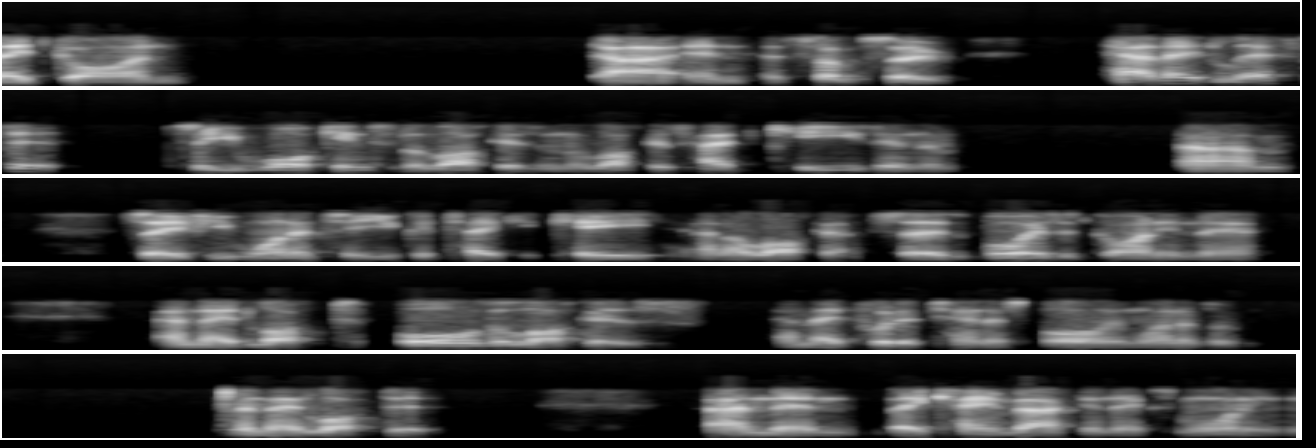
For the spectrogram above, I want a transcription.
they'd gone. Uh, and some so how they'd left it. So you walk into the lockers, and the lockers had keys in them. Um, so if you wanted to, you could take a key and a locker. So the boys had gone in there, and they'd locked all the lockers and they put a tennis ball in one of them and they locked it. And then they came back the next morning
